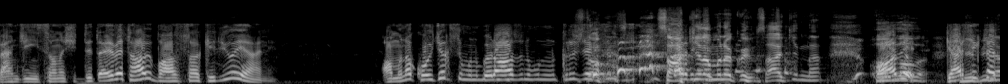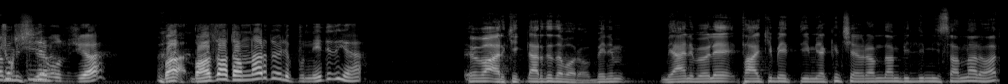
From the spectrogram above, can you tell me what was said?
bence insana şiddete evet abi bazısı hak ediyor yani. Amına koyacaksın bunu böyle ağzını burnunu kıracaksın. Sakin amına koyayım sakin lan. Abi, Allah Allah. Gerçekten çok bilenmiş sinir ya. bozucu ya. Ba- bazı adamlar da öyle. Bu nedir ya? E, var erkeklerde de var o. Benim yani böyle takip ettiğim yakın çevremden bildiğim insanlar var.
